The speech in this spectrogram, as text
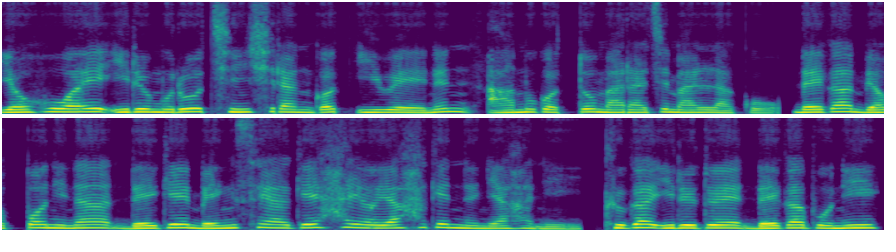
여호와의 이름으로 진실한 것 이외에는 아무것도 말하지 말라고 내가 몇 번이나 내게 맹세하게 하여야 하겠느냐 하니 그가 이르되 내가 보니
